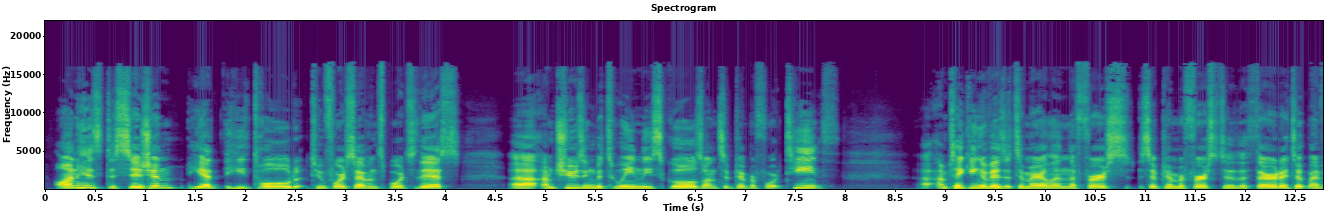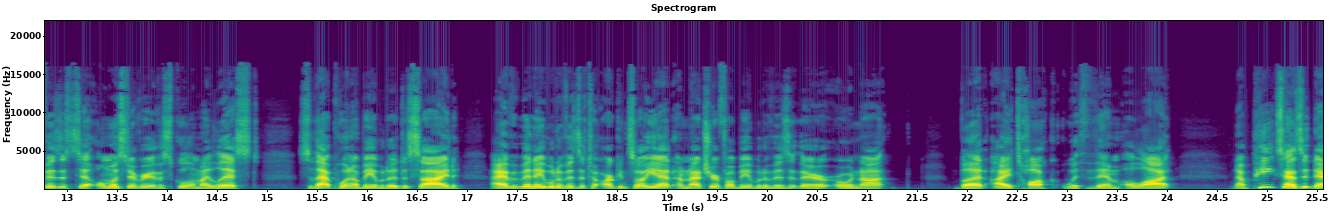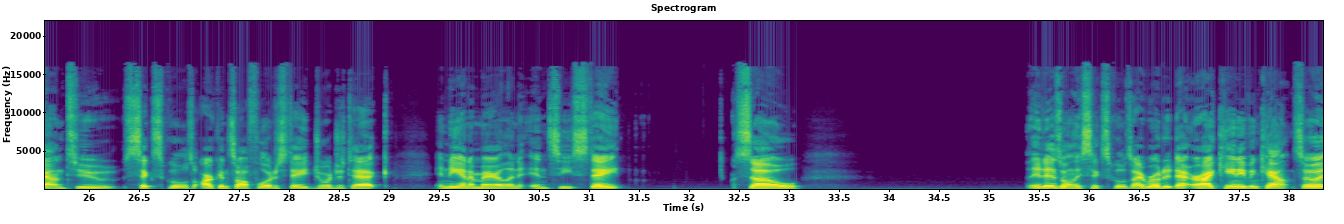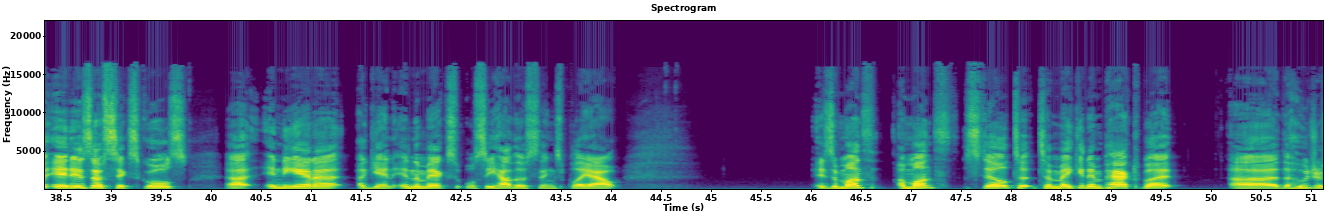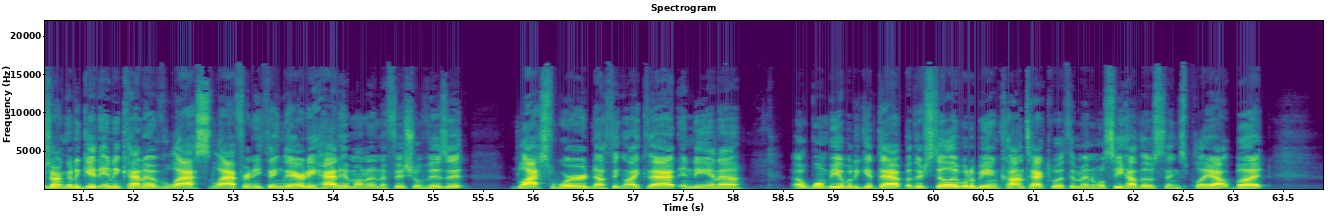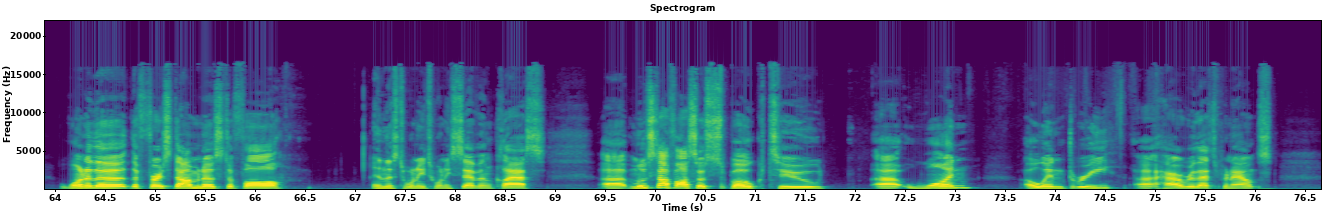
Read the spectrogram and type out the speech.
on his decision, he had he told 247 Sports this. Uh, I'm choosing between these schools on September 14th. Uh, I'm taking a visit to Maryland the first September 1st to the 3rd. I took my visits to almost every other school on my list, so that point I'll be able to decide. I haven't been able to visit to Arkansas yet. I'm not sure if I'll be able to visit there or not, but I talk with them a lot. Now, Peaks has it down to six schools Arkansas, Florida State, Georgia Tech, Indiana, Maryland, NC State. So it is only six schools. I wrote it down, or I can't even count. So it is those six schools. Uh, Indiana, again, in the mix. We'll see how those things play out. Is a month a month still to to make an impact, but uh, the Hoosiers aren't going to get any kind of last laugh or anything. They already had him on an official visit. Last word, nothing like that. Indiana uh, won't be able to get that, but they're still able to be in contact with him, and we'll see how those things play out. But one of the the first dominoes to fall in this 2027 class. Uh, Mustaf also spoke to uh, one 0 3, uh, however that's pronounced,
